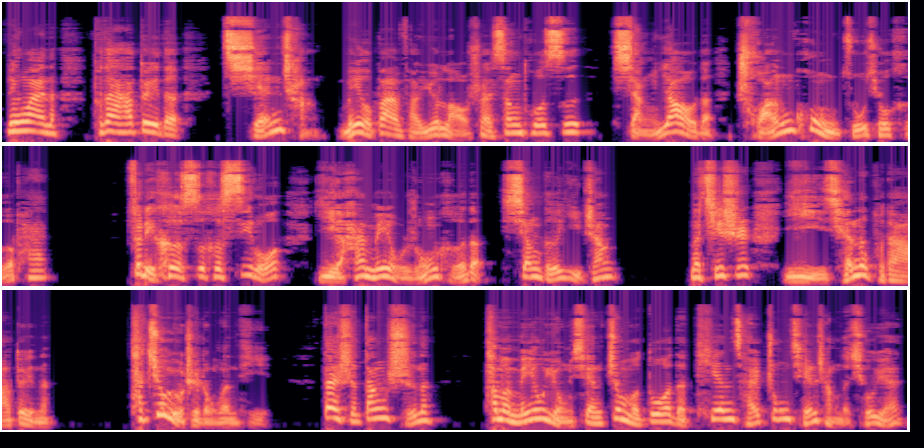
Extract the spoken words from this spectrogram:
另外呢，葡萄牙队的前场没有办法与老帅桑托斯想要的传控足球合拍，菲里克斯和 C 罗也还没有融合的相得益彰。那其实以前的葡萄牙队呢，他就有这种问题，但是当时呢，他们没有涌现这么多的天才中前场的球员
